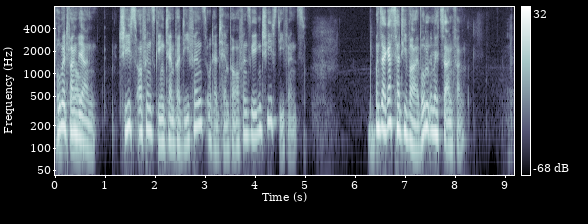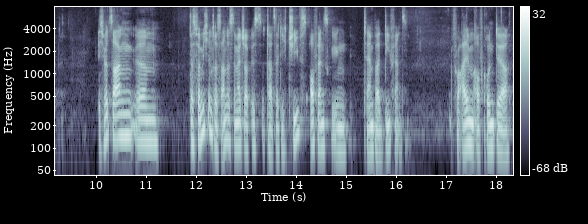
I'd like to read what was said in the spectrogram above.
Womit fangen Genau. wir an? Chiefs Offense gegen Tampa Defense oder Tampa Offense gegen Chiefs Defense? Unser Gast hat die Wahl. Womit möchtest du anfangen? Ich würde sagen, ähm, das für mich interessanteste Matchup ist tatsächlich Chiefs Offense gegen Tampa Defense. Vor allem aufgrund der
